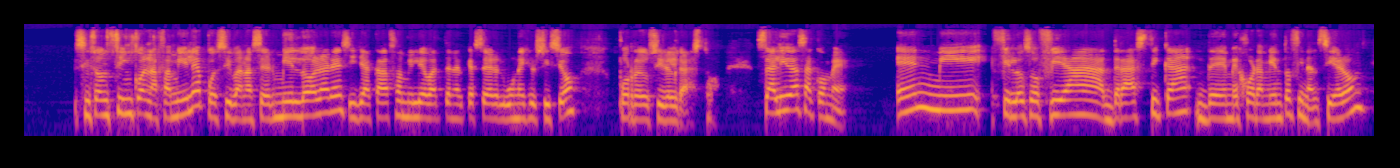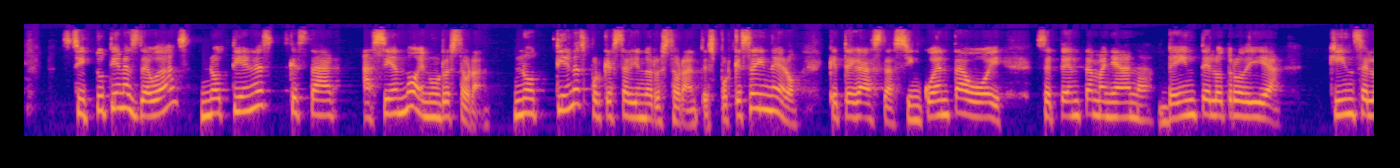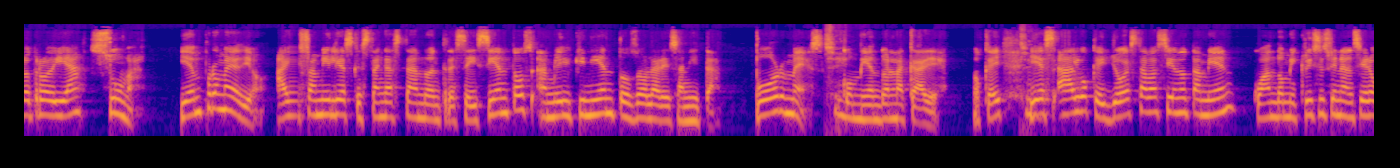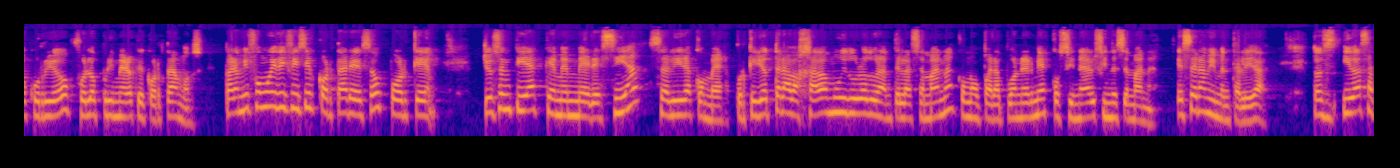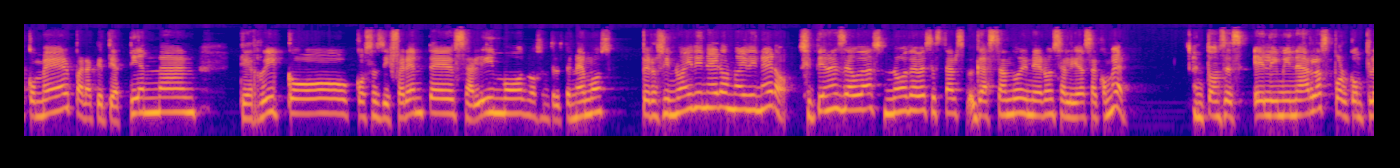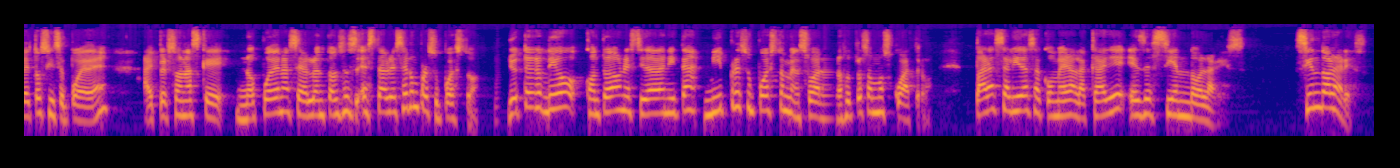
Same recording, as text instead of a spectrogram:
Si son cinco en la familia, pues sí van a ser mil dólares y ya cada familia va a tener que hacer algún ejercicio por reducir el gasto. Salidas a comer. En mi filosofía drástica de mejoramiento financiero, si tú tienes deudas, no tienes que estar haciendo en un restaurante. No tienes por qué estar yendo a restaurantes, porque ese dinero que te gastas 50 hoy, 70 mañana, 20 el otro día, 15 el otro día, suma. Y en promedio hay familias que están gastando entre 600 a 1500 dólares, Anita, por mes comiendo en la calle. ¿Ok? Y es algo que yo estaba haciendo también cuando mi crisis financiera ocurrió, fue lo primero que cortamos. Para mí fue muy difícil cortar eso porque yo sentía que me merecía salir a comer porque yo trabajaba muy duro durante la semana como para ponerme a cocinar el fin de semana. Esa era mi mentalidad. Entonces ibas a comer para que te atiendan, qué rico, cosas diferentes, salimos, nos entretenemos. Pero si no hay dinero, no hay dinero. Si tienes deudas, no debes estar gastando dinero en salidas a comer. Entonces, eliminarlas por completo si se puede. Hay personas que no pueden hacerlo. Entonces, establecer un presupuesto. Yo te lo digo con toda honestidad, Anita, mi presupuesto mensual, nosotros somos cuatro, para salidas a comer a la calle es de 100 dólares. 100 dólares.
